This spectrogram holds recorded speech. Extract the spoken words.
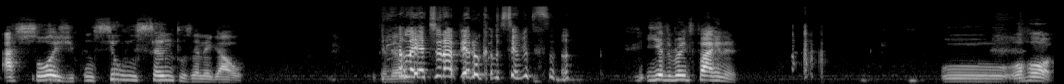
a Soji com Silvio Santos é legal. Entendeu? Ela ia tirar a peruca do Silvio Santos. E a do Brent Spiner. O, o Rô,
